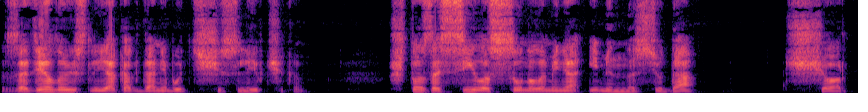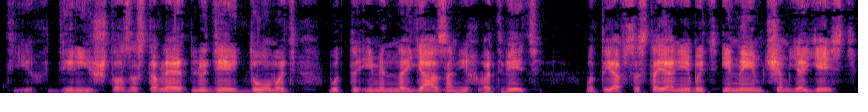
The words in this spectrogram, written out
Заделаюсь ли я когда-нибудь счастливчиком? Что за сила сунула меня именно сюда? Черт их дери, что заставляет людей думать, будто именно я за них в ответе, будто я в состоянии быть иным, чем я есть.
